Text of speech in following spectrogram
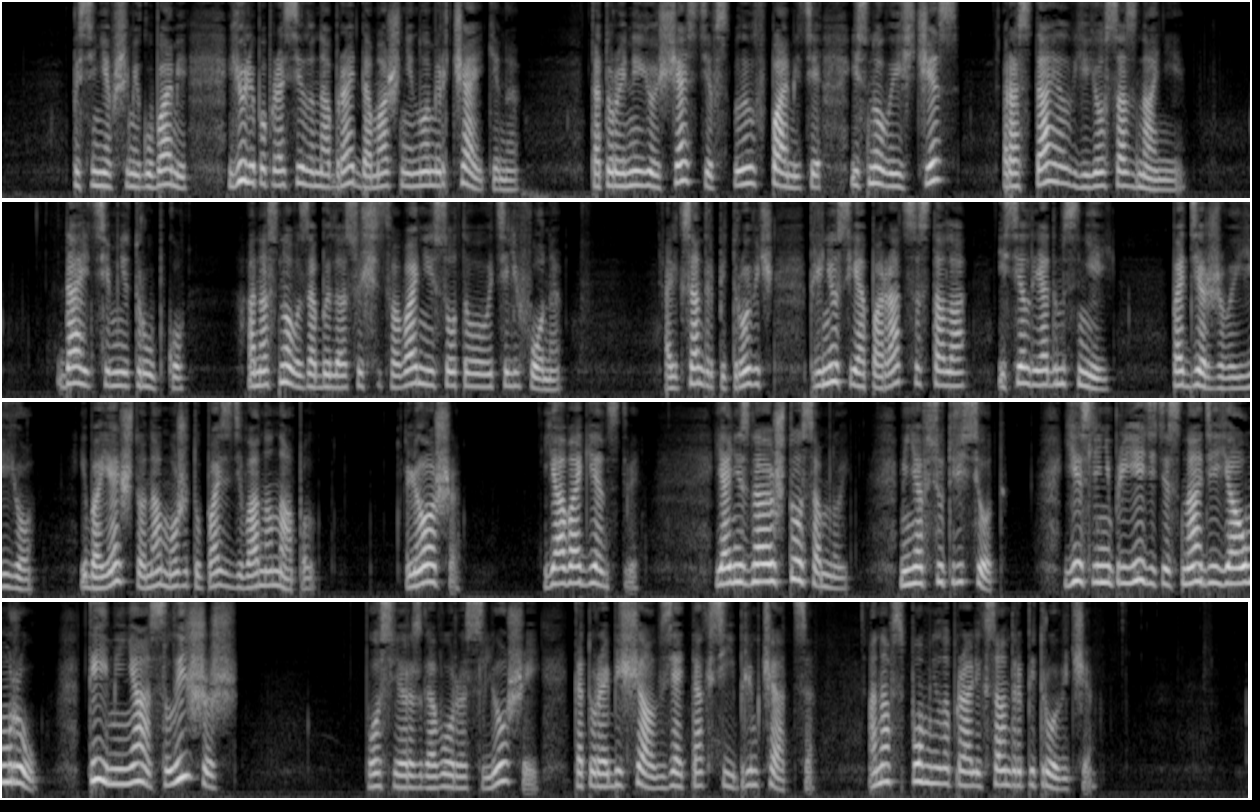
Посиневшими губами Юля попросила набрать домашний номер Чайкина, который на ее счастье всплыл в памяти и снова исчез, растаял в ее сознании. «Дайте мне трубку». Она снова забыла о существовании сотового телефона. Александр Петрович принес ей аппарат со стола и сел рядом с ней, поддерживая ее и боясь, что она может упасть с дивана на пол. «Леша, я в агентстве. Я не знаю, что со мной. Меня всю трясет. Если не приедете с Надей, я умру. Ты меня слышишь?» После разговора с Лешей, который обещал взять такси и примчаться, она вспомнила про Александра Петровича.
